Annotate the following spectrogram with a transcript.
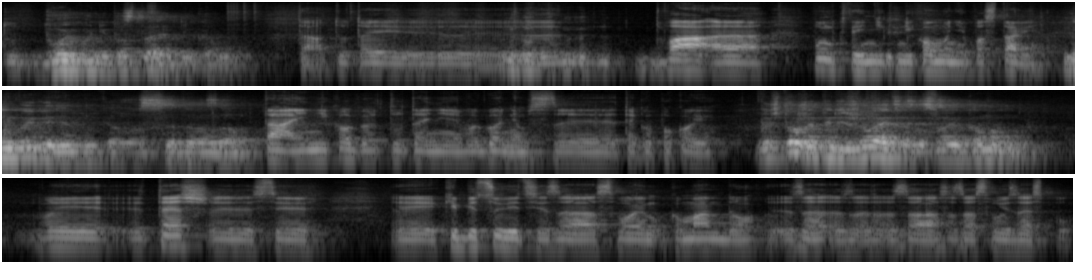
Тут двойку не поставить никому. Tak, tutaj e, dwa e, punkty nikt nikomu nie postawi. Не выгонят никого с этого зала. Tak, i nikogo tutaj nie wygonią z e, tego pokoju. Вы что же переживаете за свою команду? Wy też e, się e, kibicujecie za swoją komandą, za, za, za, za swój zespół.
